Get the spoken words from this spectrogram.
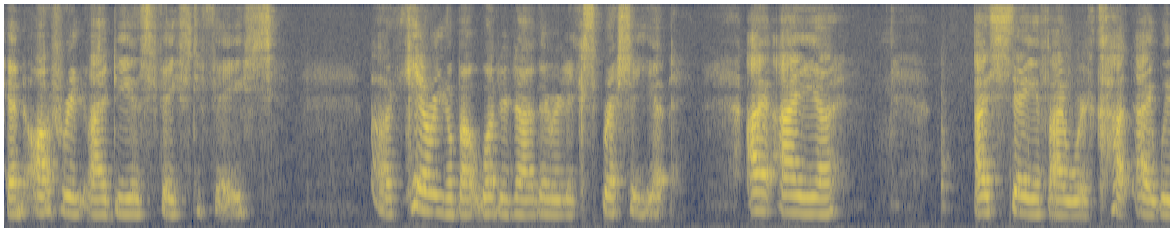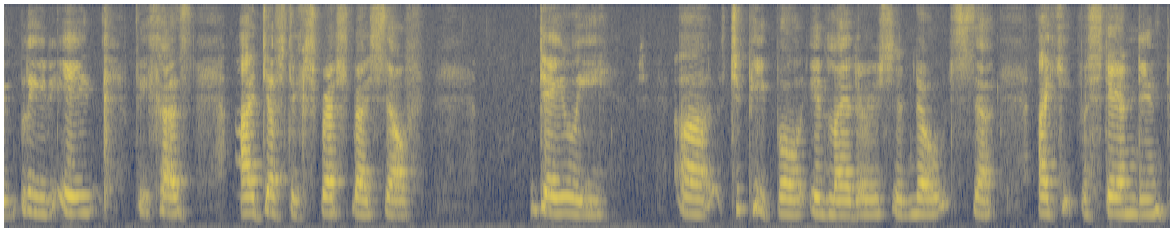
and offering ideas face to face, caring about one another and expressing it. I, I, uh, I say if I were cut, I would bleed ink because I just express myself daily uh, to people in letters and notes. Uh, I keep a standing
